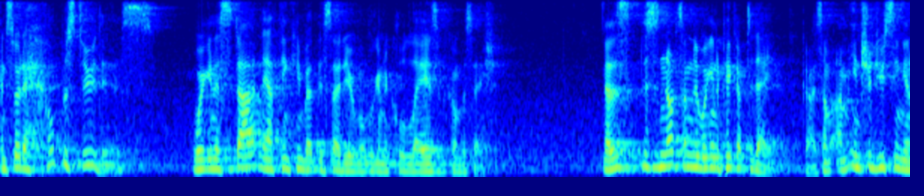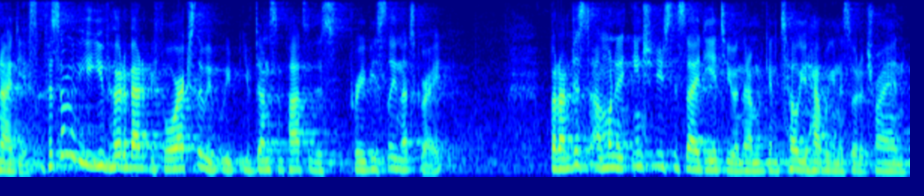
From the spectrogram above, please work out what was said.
And so, to help us do this, we're going to start now thinking about this idea of what we're going to call layers of conversation. Now, this, this is not something we're going to pick up today, guys. I'm, I'm introducing an idea. For some of you, you've heard about it before, actually. We, we, you've done some parts of this previously, and that's great. But I'm just, I want to introduce this idea to you, and then I'm going to tell you how we're going to sort of try and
